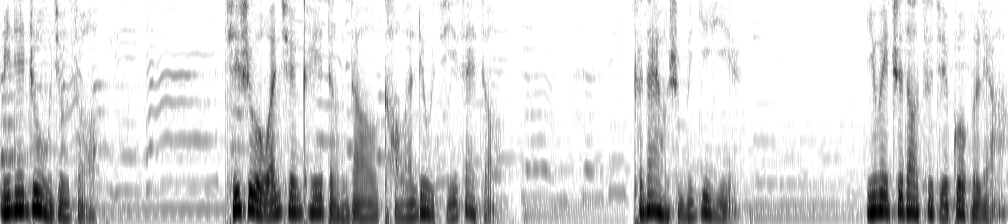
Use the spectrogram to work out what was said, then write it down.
明天中午就走。其实我完全可以等到考完六级再走，可那有什么意义？因为知道自己过不了，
